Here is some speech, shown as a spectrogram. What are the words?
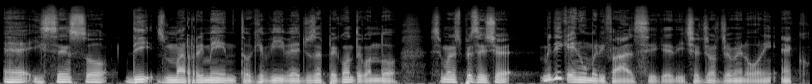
è il senso di smarrimento che vive Giuseppe Conte quando Simone Spezia dice mi dica i numeri falsi che dice Giorgia Meloni. Ecco,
